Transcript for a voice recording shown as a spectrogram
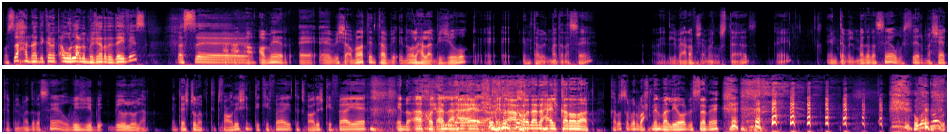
وصح إنه هذه كانت أول لعبة من غير ديفيس. بس آه، أمير آه، آه، مش مرات أنت نقول هلأ بيجوك آه، آه، أنت بالمدرسة اللي بيعرفش عمل أستاذ أوكي؟ انت بالمدرسة وبصير مشاكل بالمدرسة وبيجي بي- بيقولوا لك. انت إيش لهم بتدفعوليش انت كفايه بتدفعوليش كفاية انه آخذ أنا هاي إنه آخذ أنا هاي القرارات. كاروسا بيربح 2 مليون بالسنة. هو ال GOAT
